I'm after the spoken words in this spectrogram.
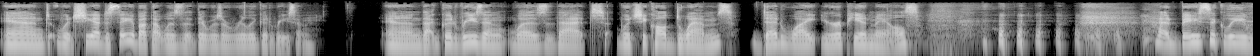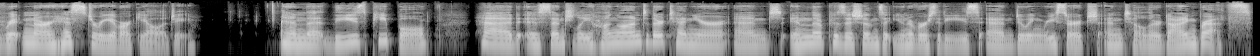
And what she had to say about that was that there was a really good reason. And that good reason was that what she called DWEMs, dead white European males, had basically written our history of archaeology. And that these people had essentially hung on to their tenure and in the positions at universities and doing research until their dying breaths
